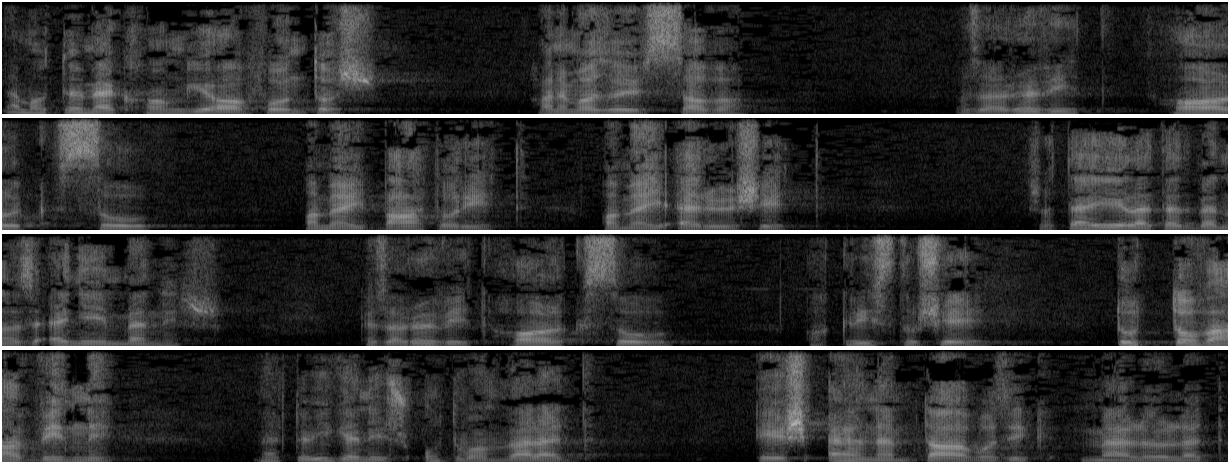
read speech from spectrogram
Nem a tömeg hangja a fontos, hanem az ő szava, az a rövid, halk szó, amely bátorít, amely erősít. És a te életedben, az enyémben is ez a rövid, halk szó a Krisztusé, tud tovább vinni, mert ő igenis ott van veled, és el nem távozik mellőled.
